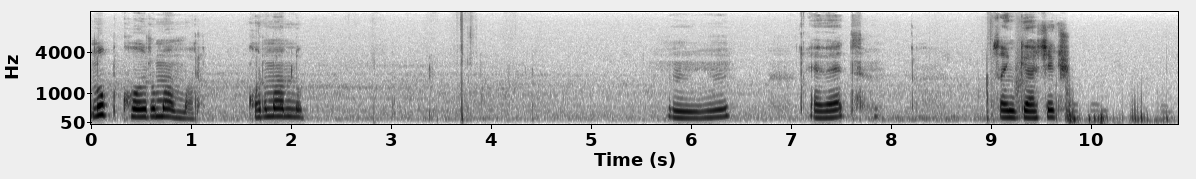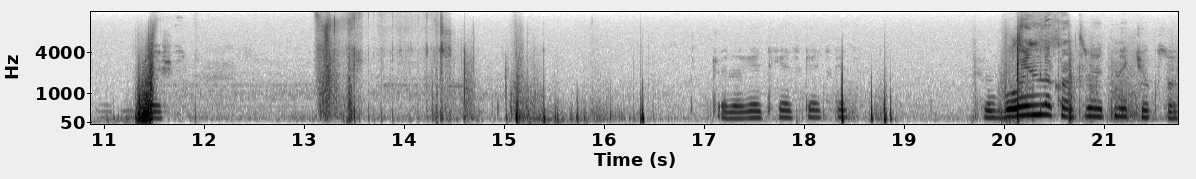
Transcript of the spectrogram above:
Noob korumam var. Korumam noob. -hı. Evet. Sen gerçek şu. Şöyle geç geç geç geç. Bu oyunu kontrol etmek çok zor.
